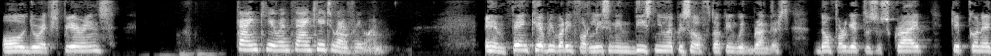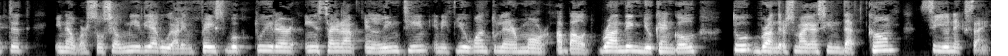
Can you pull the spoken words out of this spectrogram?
all your experience. Thank you, and thank you to everyone. And thank you, everybody, for listening this new episode of Talking with Branders. Don't forget to subscribe, keep connected in our social media. We are in Facebook, Twitter, Instagram, and LinkedIn. And if you want to learn more about branding, you can go to brandersmagazine.com. See you next time.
